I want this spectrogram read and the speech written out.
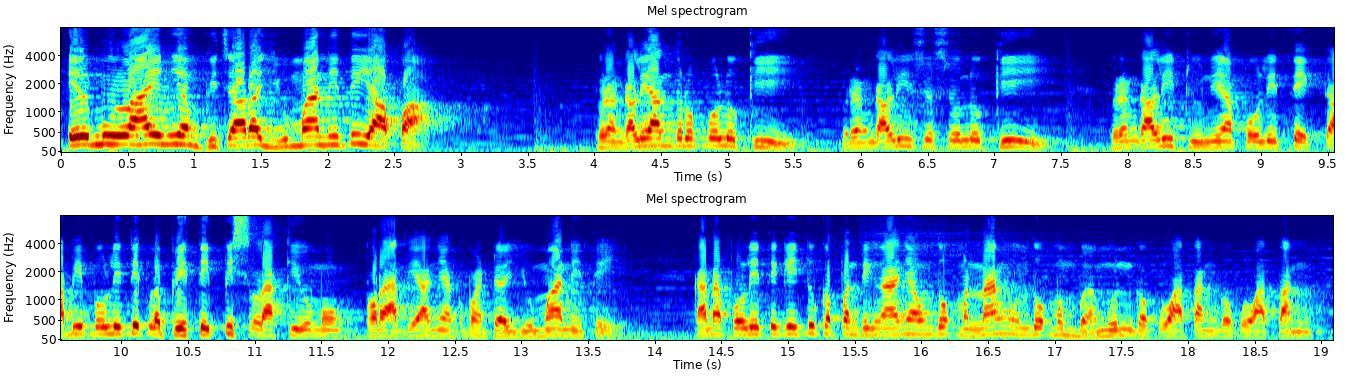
ilmu lain yang bicara humanity apa? Barangkali antropologi, barangkali sosiologi, barangkali dunia politik, tapi politik lebih tipis lagi umum perhatiannya kepada humanity. Karena politik itu kepentingannya untuk menang, untuk membangun kekuatan-kekuatan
